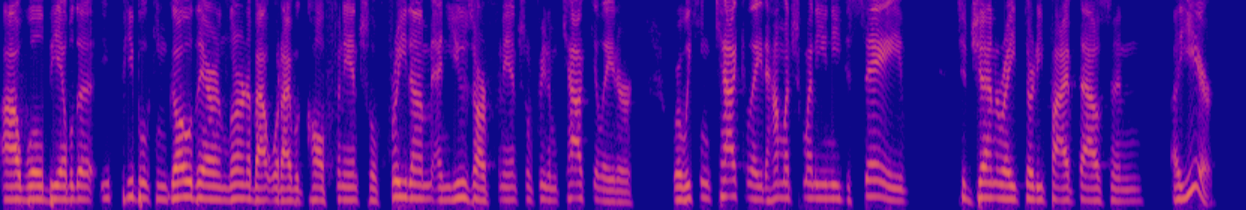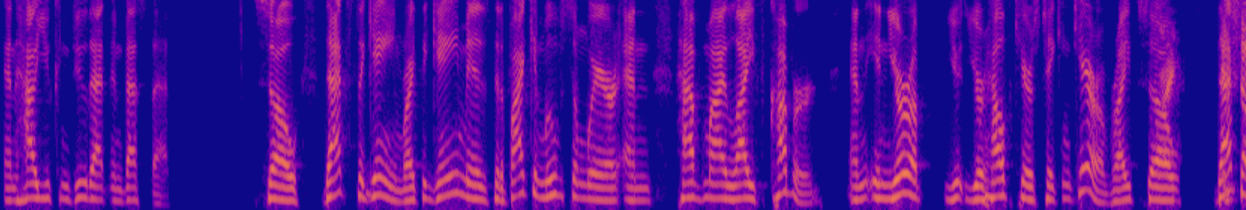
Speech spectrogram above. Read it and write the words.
uh, we'll be able to people can go there and learn about what i would call financial freedom and use our financial freedom calculator where we can calculate how much money you need to save to generate 35000 a year and how you can do that and invest that so that's the game right the game is that if i can move somewhere and have my life covered and in europe you, your health care is taken care of right so Right. that's the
